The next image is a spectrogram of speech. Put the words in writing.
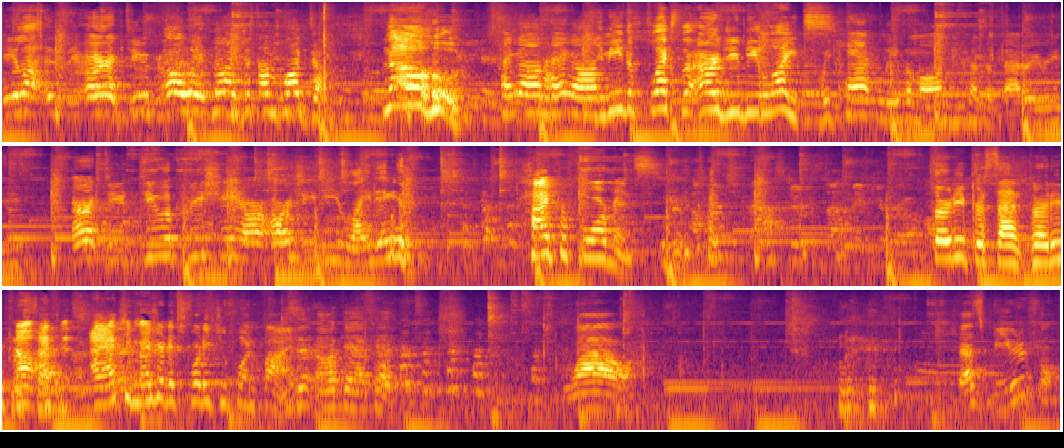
Eli, Eric, dude. Oh wait, no, I just unplugged them. No. Hang on, hang on. You need to flex the RGB lights. We can't leave them on because of battery reasons. Eric, do you, do you appreciate our RGB lighting? High performance. 30 percent. 30%. No, I. I actually measured it's 42.5. Okay, okay. Wow. That's beautiful.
